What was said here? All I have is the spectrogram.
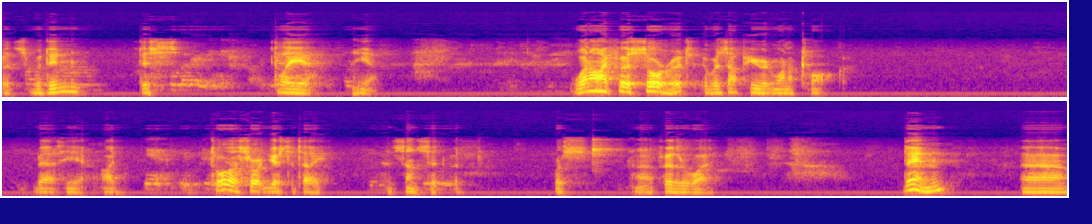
but it's within this glare here. When I first saw it, it was up here at 1 o'clock. About here. I thought I saw it yesterday at sunset, but was uh, further away. Then uh,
